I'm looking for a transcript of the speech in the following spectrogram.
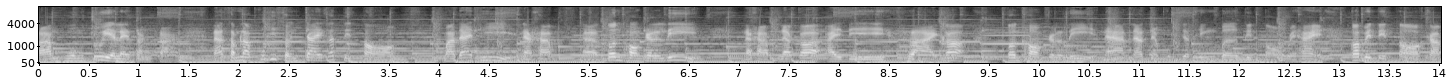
ตามฮวงจุ้ยอะไรต่างๆนะสำหรับผู้ที่สนใจก็ติดต่อ มาได้ที่นะครับต้นทองแกลเลอรี่นะครับแล้วก็ ID Line ก็ต้นทองแกลเลอรี่นะแล้วเดี๋ยวผมจะทิ้งเบอร์ติดต่อไว้ให้ ก็ไปติดต่อกับ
